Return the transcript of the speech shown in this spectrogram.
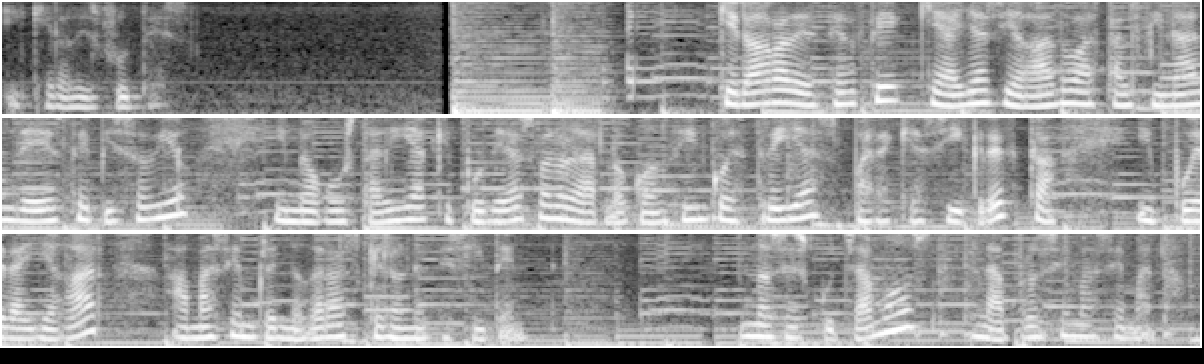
Y que lo disfrutes. Quiero agradecerte que hayas llegado hasta el final de este episodio y me gustaría que pudieras valorarlo con 5 estrellas para que así crezca y pueda llegar a más emprendedoras que lo necesiten. Nos escuchamos la próxima semana.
